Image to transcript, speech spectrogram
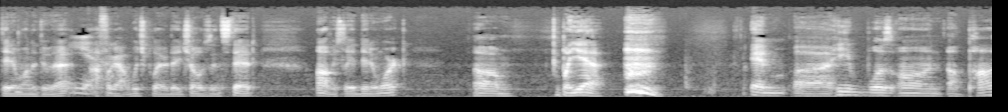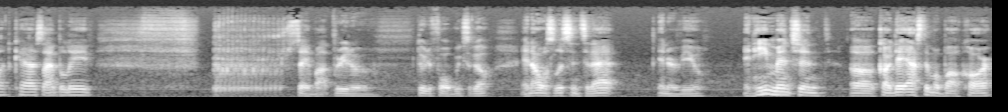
didn't want to do that. Yeah. I forgot which player they chose instead. Obviously, it didn't work. Um, but yeah, and uh, he was on a podcast, I believe, say about three to three to four weeks ago, and I was listening to that interview, and he mentioned uh, Carr. They asked him about Carr,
